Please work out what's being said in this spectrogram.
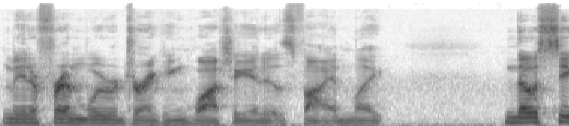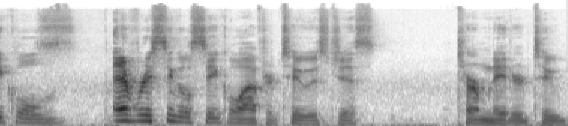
Me and a friend we were drinking, watching it. It was fine. Like no sequels. Every single sequel after two is just Terminator Two,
